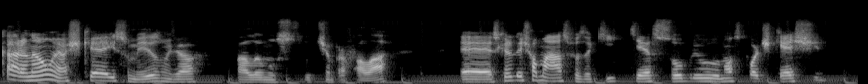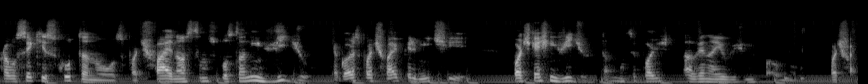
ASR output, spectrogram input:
Cara, não, eu acho que é isso mesmo. Já falamos do que tinha pra falar. É, eu quero deixar uma aspas aqui que é sobre o nosso podcast. Pra você que escuta no Spotify, nós estamos postando em vídeo. Agora o Spotify permite podcast em vídeo. Então você pode estar vendo aí o vídeo no Spotify.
